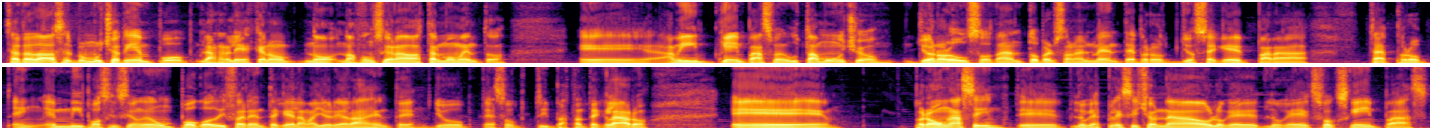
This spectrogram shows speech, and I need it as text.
Se ha tratado de hacer por mucho tiempo, la realidad es que no, no, no ha funcionado hasta el momento. Eh, a mí Game Pass me gusta mucho. Yo no lo uso tanto personalmente, pero yo sé que para... en, mi posición es un poco diferente que la mayoría de la gente. Yo eso estoy bastante claro. Eh, pero aún así, eh, lo que es PlayStation Now, lo que, lo que es Xbox Game Pass,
